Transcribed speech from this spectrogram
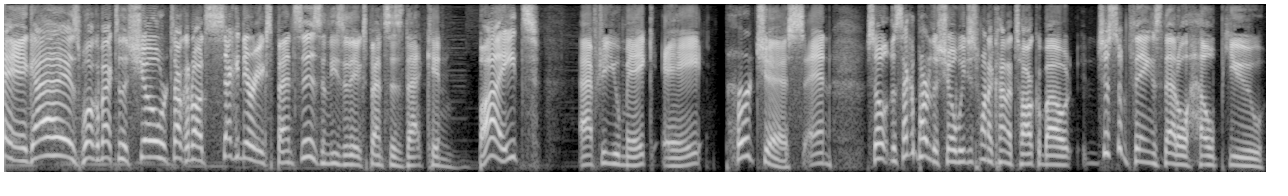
Hey guys, welcome back to the show. We're talking about secondary expenses, and these are the expenses that can bite after you make a purchase. And so, the second part of the show, we just want to kind of talk about just some things that'll help you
